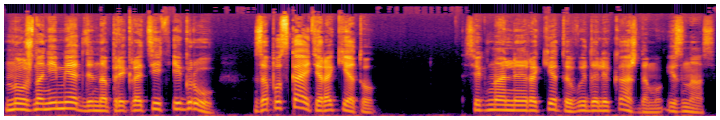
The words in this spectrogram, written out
«Нужно немедленно прекратить игру! Запускайте ракету!» Сигнальные ракеты выдали каждому из нас,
